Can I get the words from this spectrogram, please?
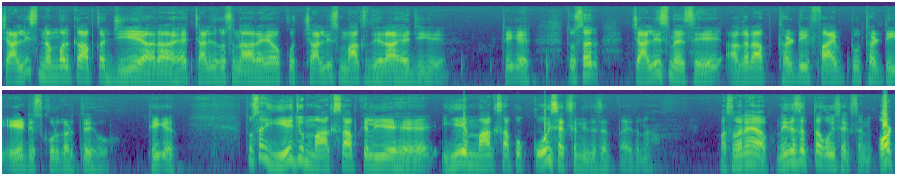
40 नंबर का आपका जीए आ रहा है 40 क्वेश्चन आ रहे हैं आपको 40 मार्क्स दे रहा है जीए, ठीक है? तो सर 40 में से अगर आप 35 टू 38 स्कोर करते हो, ठीक है? तो सर ये जो मार्क्स आपके लिए है, ये मार्क्स आपको कोई सेक्शन नहीं दे सकता इतना। बस समझ रहे हैं आप? नहीं दे सकता कोई सेक्शन। और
